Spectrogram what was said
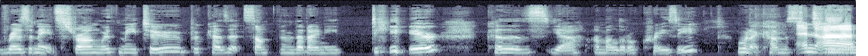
resonates strong with me too, because it's something that I need to hear. Because, yeah, I'm a little crazy when it comes and, to uh...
